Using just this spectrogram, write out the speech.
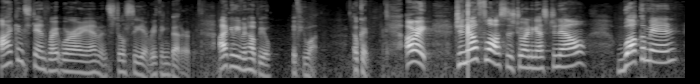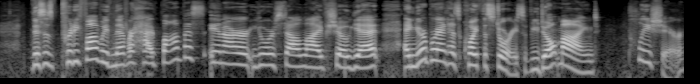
I can stand right where I am and still see everything better. I can even help you if you want. Okay. All right. Janelle Floss is joining us. Janelle, welcome in. This is pretty fun. We've never had Bombas in our Your Style Live show yet, and your brand has quite the story. So if you don't mind, please share.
